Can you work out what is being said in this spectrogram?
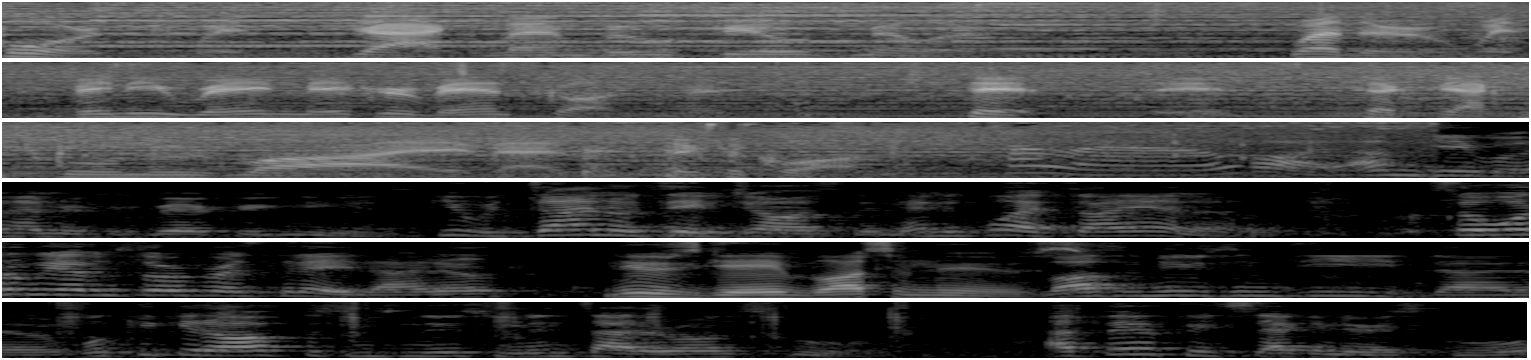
Sports with Jack Lambeau Fields Miller. Weather with Vinny Rainmaker Van Scosmith. This is Sexy Action School News Live at 6 o'clock. Hello. Hi, I'm Gabriel Henry from Bear Creek News, here with Dino Dave Johnston and his wife Diana. So what do we have in store for us today, Dino? News, Gabe. Lots of news. Lots of news indeed, Dino. We'll kick it off with some news from inside our own school. At Bear Creek Secondary School,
